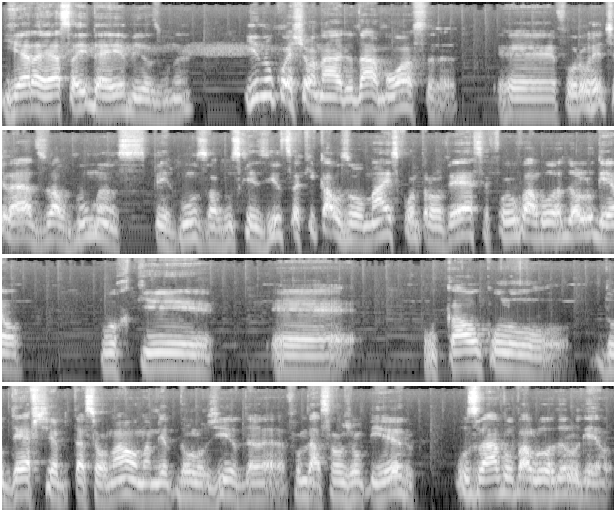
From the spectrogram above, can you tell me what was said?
E era essa a ideia mesmo, né? E no questionário da amostra é, foram retirados algumas perguntas, alguns quesitos. A que causou mais controvérsia foi o valor do aluguel, porque é, o cálculo do déficit habitacional na metodologia da Fundação João Pinheiro usava o valor do aluguel.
